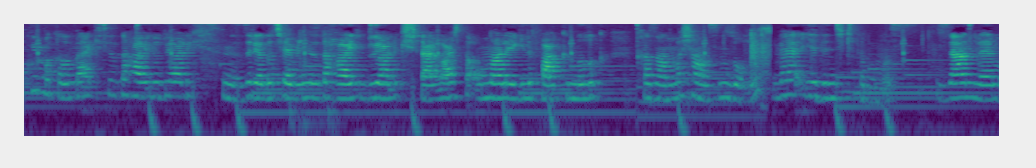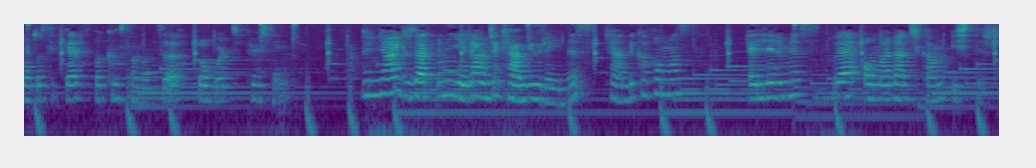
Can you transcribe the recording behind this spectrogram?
Okuyun bakalım belki siz de hayli duyarlı kişisinizdir ya da çevrenizde hayli duyarlı kişiler varsa onlarla ilgili farkındalık kazanma şansınız olur. Ve yedinci kitabımız Zen ve Motosiklet Bakım Sanatı Robert Pirsing. Dünyayı düzeltmenin yeri önce kendi yüreğimiz, kendi kafamız, ellerimiz ve onlardan çıkan iştir.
